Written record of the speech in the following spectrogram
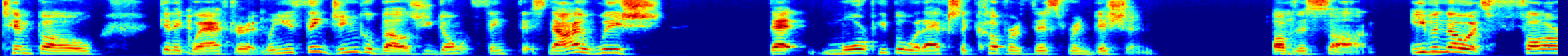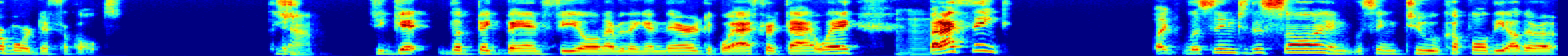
tempo, gonna go after it. When you think Jingle Bells, you don't think this. Now I wish that more people would actually cover this rendition of Hmm. this song, even though it's far more difficult. yeah. To get the big band feel and everything in there to go after it that way. Mhm. But I think like listening to this song and listening to a couple of the other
